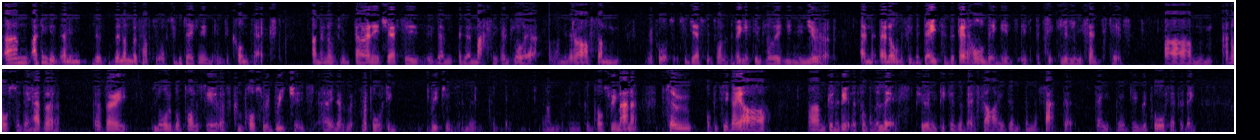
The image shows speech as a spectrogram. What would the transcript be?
Um, I think, it, I mean, the, the numbers have to obviously be taken in, into context. I mean, obviously, our NHS is, is, a, is a massive employer. I mean, there are some reports that suggest it's one of the biggest employers even in Europe. And, and obviously the data that they're holding is, is particularly sensitive. Um, and also they have a, a very laudable policy of compulsory breaches, uh, you know, reporting breaches in a, um, in a, compulsory manner. So obviously they are um, going to be at the top of the list purely because of their size and, and the fact that they, they do report everything.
